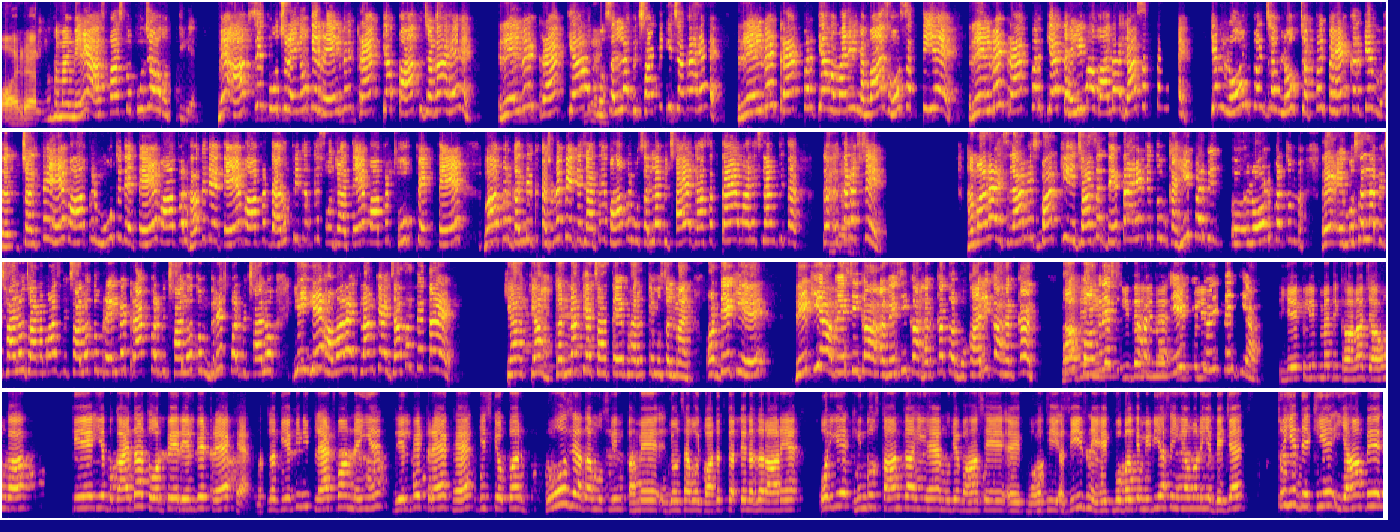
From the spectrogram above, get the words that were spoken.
और हमारे मेरे आसपास तो पूजा होती है। मैं आपसे पूछ रही हूँ कि रेलवे ट्रैक क्या पाक जगह है? रेलवे ट्रैक क्या मुसल्ला बिछाने की जगह है? रेलवे ट्रैक पर क्या हमारी नमाज़ हो सकती है? रेलवे ट्रैक पर क्या तहलीमा बांधा जा सकता है? क्या रोड पर जब लोग चप्पल पहन करके चलते हैं वहाँ पर मुँह देते हैं वहाँ पर हक देते हैं वहाँ पर दारू पी करके सो जाते हैं वहाँ पर थूक फेंकते हैं वहाँ पर गंदे कचड़े फेंके जाते हैं वहाँ पर मुसल्ला बिछाया जा सकता है हमारे इस्लाम की तरफ़ से? हमारा इस्लाम इस बात की इजाज़त देता है कि तुम कहीं पर भी रोड पर तुम मुसल्ला बिछा लो जानमाज बिछा लो तुम रेलवे ट्रैक पर बिछा लो तुम ब्रिज पर बिछा लो ये ये हमारा इस्लाम क्या इजाज़त देता है? क्या क्या करना क्या चाहते हैं भारत के मुसलमान? और देखिए देखिए अवेसी का अवेसी का हरकत और बुखारी का हरकत। और कांग्रेस इधर एक क्लिप नहीं किया। ये क्लिप मैं दिखाना चाहूँगा कि ये बकायदा तौर पे रेलवे ट्रैक है। मतलब ये भी नहीं प्लेटफॉर्म नहीं है रेलवे ट्रैक है जिसके ऊपर बहुत ज़्यादा मुस्लिम हमें जो सा वो इबादत करते नज़र आ रहे हैं। और ये हिंदुस्तान का ही है मुझे वहाँ से एक बहुत ही अज़ीज़ ने एक वो बल्कि मीडिया से ही है उन्होंने ये भेजा है। तो ये देखिए, यहाँ पे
